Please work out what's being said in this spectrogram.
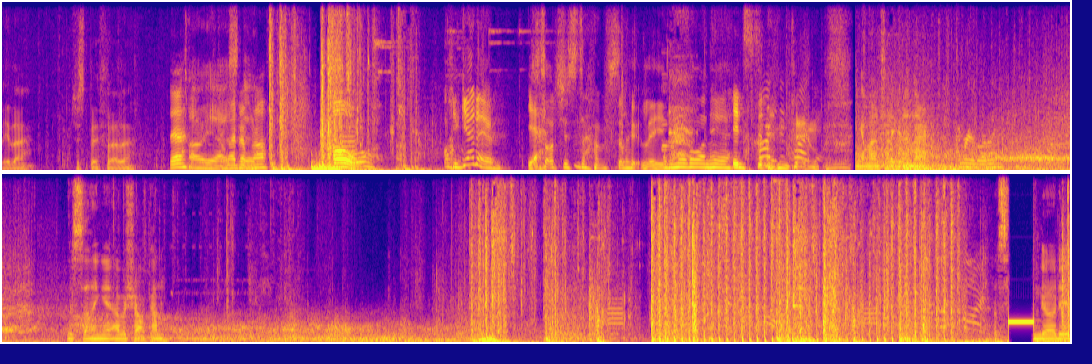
Not directly there. Just a bit further. There. Oh yeah, I I dropping off. Oh, You get him. Yeah. So just absolutely There's another one here. instantly. pinned him. I'm gonna try to get in there. I'm reloading. Just sending it. I have a shotgun. Let's go, dude.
